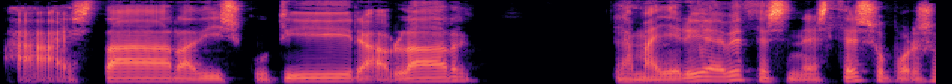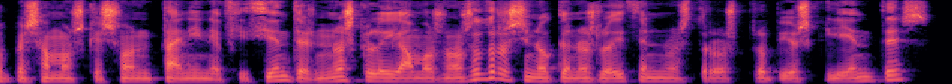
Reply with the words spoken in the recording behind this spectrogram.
a estar, a discutir, a hablar, la mayoría de veces en exceso, por eso pensamos que son tan ineficientes. No es que lo digamos nosotros, sino que nos lo dicen nuestros propios clientes,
